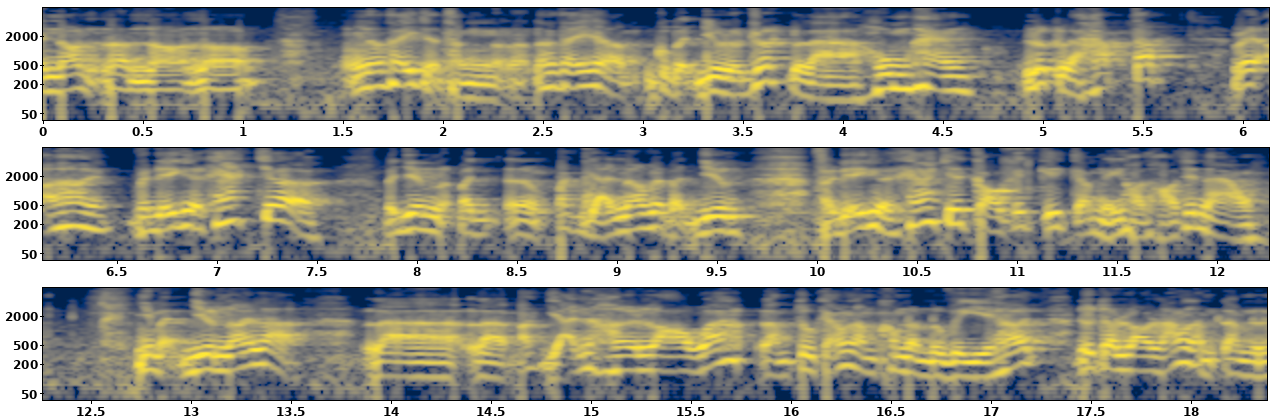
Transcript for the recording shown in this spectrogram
nó nó nó nó nó thấy thằng nó thấy là cô bạch dương là rất là hung hăng rất là hấp tấp. Với ơi phải để người khác chứ. Bạch dương bạch, ờ, bác giải nói với bạch dương phải để người khác chứ coi cái cái cảm nghĩ họ họ thế nào. Nhưng bạch dương nói là là là bác giải nó hơi lo quá làm tôi cảm làm không làm được việc gì hết. Nếu tôi lo lắng làm làm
